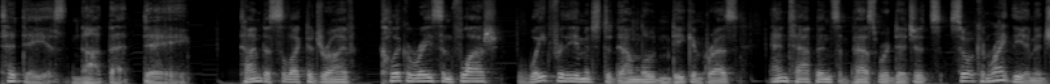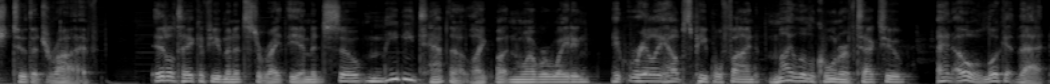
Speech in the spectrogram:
today is not that day. Time to select a drive, click Erase and Flash, wait for the image to download and decompress, and tap in some password digits so it can write the image to the drive. It'll take a few minutes to write the image, so maybe tap that like button while we're waiting. It really helps people find my little corner of TechTube. And oh, look at that.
